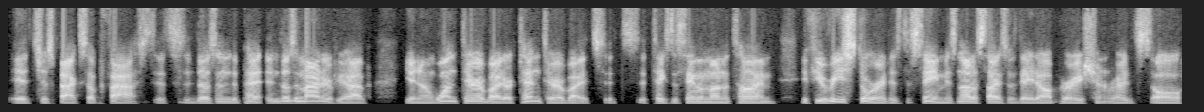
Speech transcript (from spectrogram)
it just backs up fast. It's it doesn't depend. It doesn't matter if you have you know one terabyte or 10 terabytes it's it takes the same amount of time. If you restore it it's the same. It's not a size of data operation right? It's all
